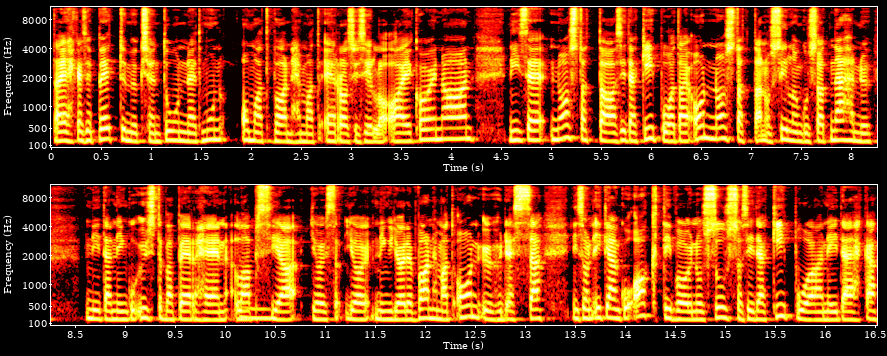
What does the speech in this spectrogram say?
tai ehkä se pettymyksen tunne, että mun omat vanhemmat erosi silloin aikoinaan, niin se nostattaa sitä kipua tai on nostattanut silloin, kun sä oot nähnyt niitä niin kuin ystäväperheen lapsia, mm. joissa, jo, niin joiden vanhemmat on yhdessä, niin se on ikään kuin aktivoinut sussa sitä kipua, niitä ehkä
